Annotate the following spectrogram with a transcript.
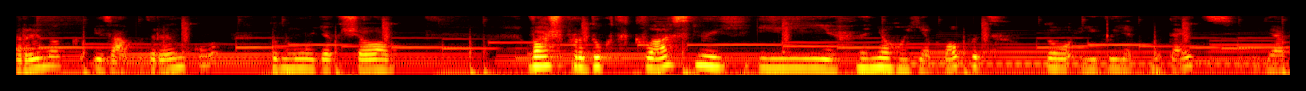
ринок і запит ринку. Тому якщо ваш продукт класний і на нього є попит, то і ви, як митець, як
